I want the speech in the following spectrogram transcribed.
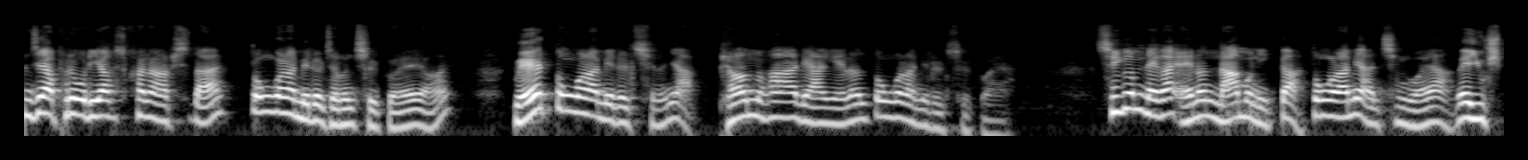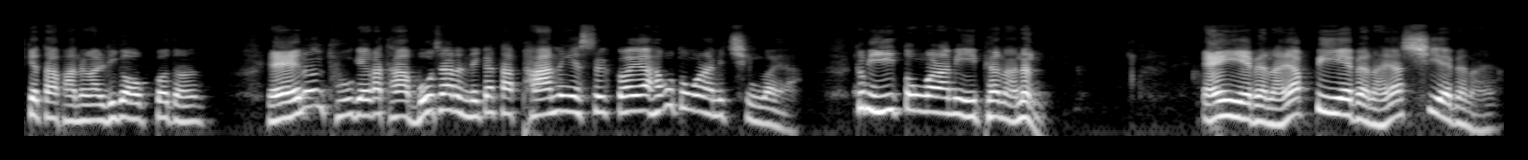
이제 앞으로 우리 약속 하나 합시다. 동그라미를 저는 칠 거예요. 왜 동그라미를 치느냐? 변화량에는 동그라미를 칠 거야. 지금 내가 N은 남으니까 동그라미 안 친 거야. 왜 60개 다 반응할 리가 없거든. N은 두 개가 다 모자르니까 다 반응했을 거야 하고 동그라미 친 거야. 그럼 이 동그라미 이 변화는 A의 변화야, B의 변화야, C의 변화야.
